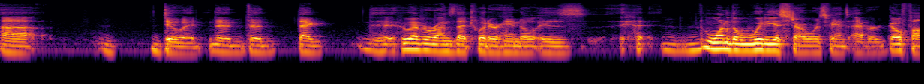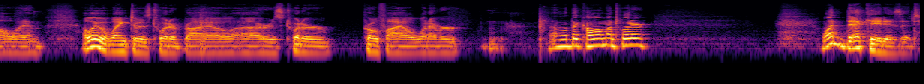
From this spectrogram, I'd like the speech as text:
uh, do it. The the that whoever runs that Twitter handle is one of the wittiest Star Wars fans ever. Go follow him. I'll leave a link to his Twitter bio uh, or his Twitter profile, whatever. That's what they call him on Twitter. What decade is it?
